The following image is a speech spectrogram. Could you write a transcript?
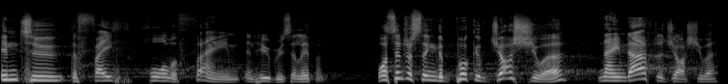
into the Faith Hall of Fame in Hebrews 11. What's interesting, the book of Joshua, named after Joshua,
